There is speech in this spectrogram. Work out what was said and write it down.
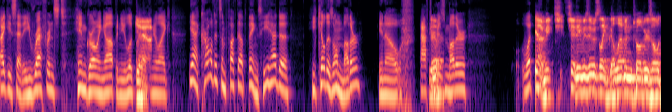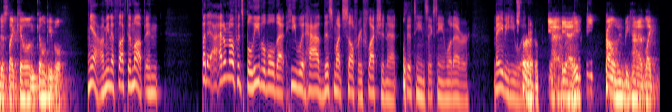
like he said, he referenced him growing up, and you look back Yeah. and you're like, yeah, Carl did some fucked up things. He had to he killed his own mother, you know, after Yeah. his mother what Yeah, I mean, shit. He was he was like 11, 12 years old, just like killing killing people. Yeah, I mean it fucked him up and but I don't know if it's believable that he would have this much self-reflection at 15, 16, whatever. Maybe he would. Yeah, yeah. He'd, he'd probably be kind of like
